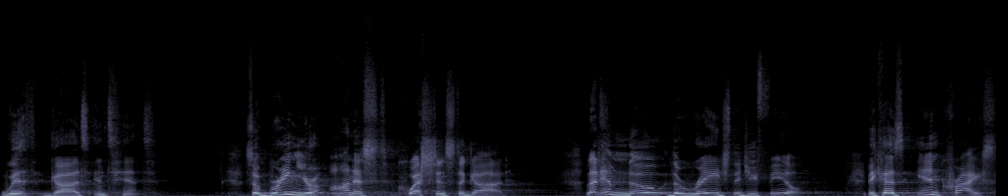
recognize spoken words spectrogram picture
with God's intent. So, bring your honest questions to God. Let Him know the rage that you feel. Because in Christ,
